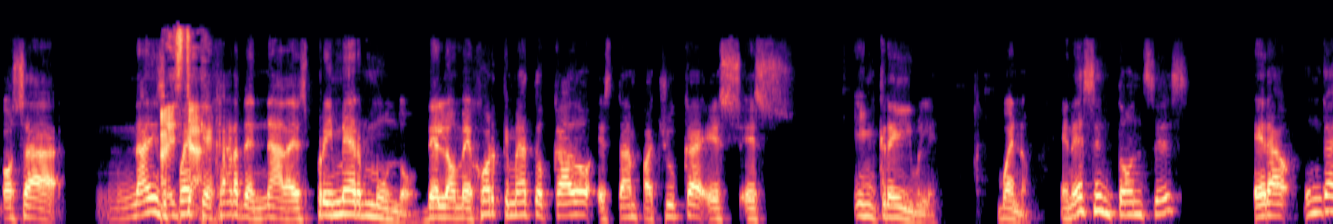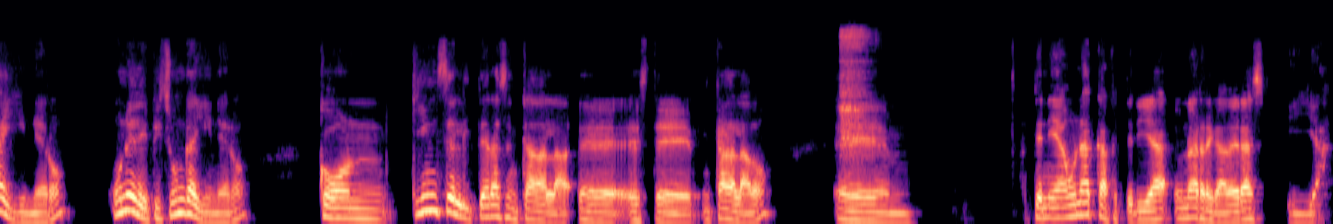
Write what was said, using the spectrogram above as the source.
o sea, nadie se puede quejar de nada, es primer mundo. De lo mejor que me ha tocado está en Pachuca, es, es increíble. Bueno, en ese entonces era un gallinero un edificio, un gallinero, con 15 literas en cada, eh, este, en cada lado. Em, tenía una cafetería, unas regaderas y ya.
